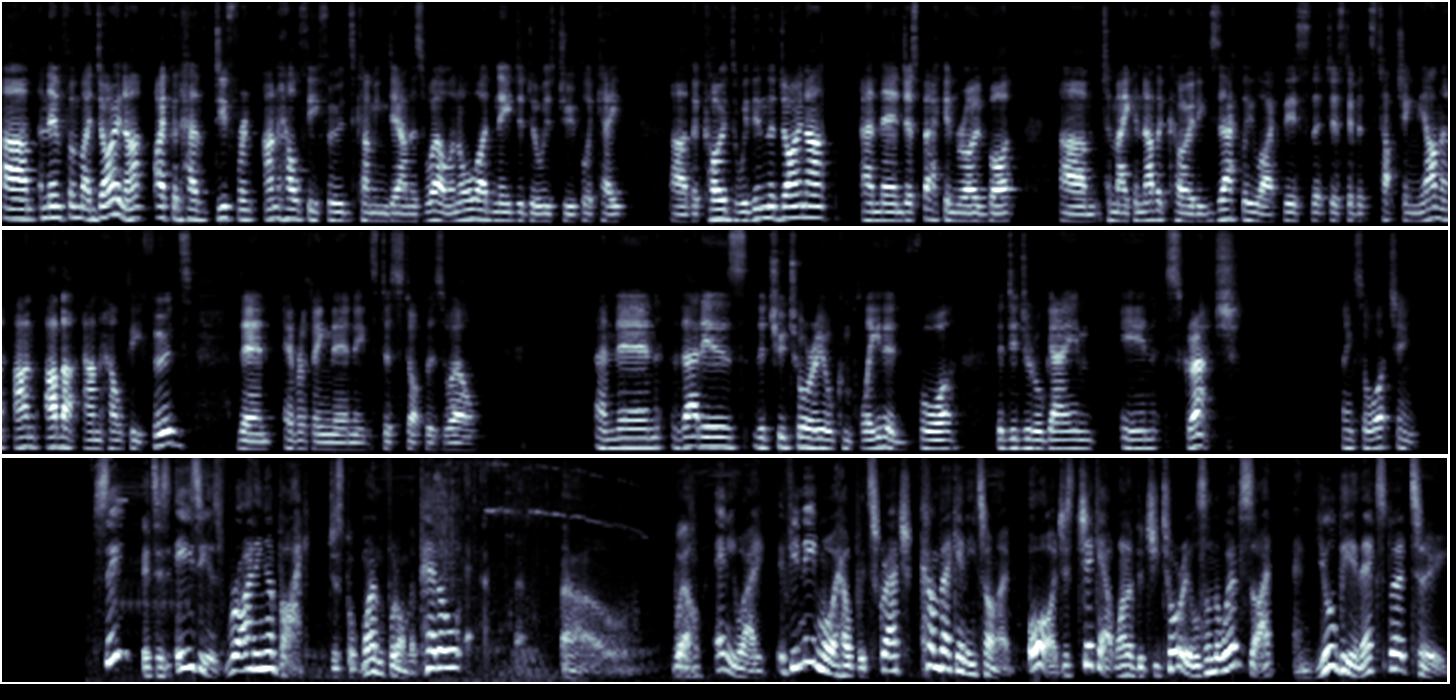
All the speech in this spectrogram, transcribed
Um, and then for my donor, I could have different unhealthy foods coming down as well. And all I'd need to do is duplicate uh, the codes within the donor and then just back in Robot um, to make another code exactly like this that just if it's touching the other, un other unhealthy foods, then everything there needs to stop as well. And then that is the tutorial completed for the digital game in Scratch. Thanks for watching. See? It's as easy as riding a bike. Just put one foot on the pedal. Uh, oh. Well, anyway, if you need more help with Scratch, come back anytime. Or just check out one of the tutorials on the website and you'll be an expert too.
